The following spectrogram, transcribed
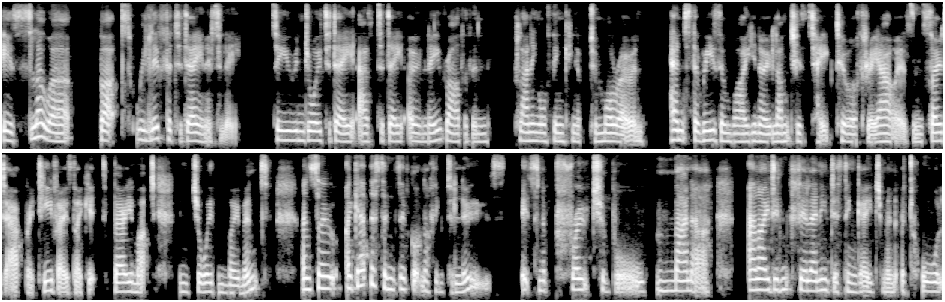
is slower, but we live for today in Italy. So you enjoy today as today only rather than planning or thinking of tomorrow. And hence the reason why you know lunches take two or three hours and so do aperitivos like it's very much enjoy the moment. And so i get the sense they've got nothing to lose. It's an approachable manner. And i didn't feel any disengagement at all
